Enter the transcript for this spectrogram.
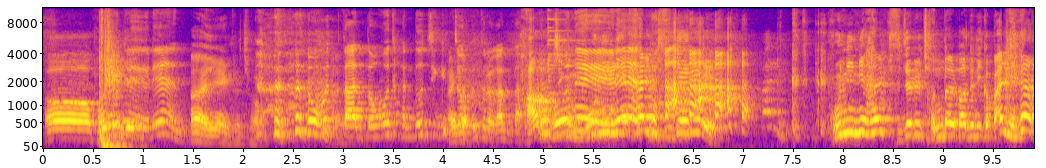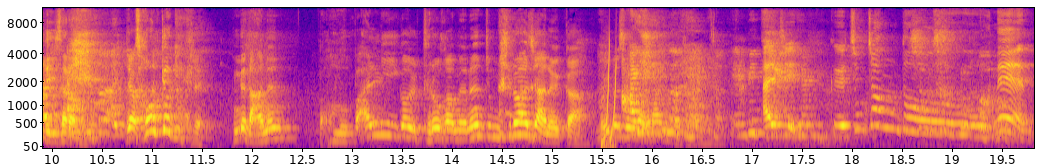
어 벌써 이제 오늘은 아 예 그렇죠. 너무 난 너무 단도직입적으로 아니, 들어간다 바로 지금 오늘은 본인이 할 주제를 본인이 할 주제를 전달받으니까 빨리 해야 돼 이 사람. 야 성격이 그래. 근데 나는 너무 빨리 이걸 들어가면은 좀 싫어하지 않을까 뭐 이런 생각을 하는 거죠. 알지? 그 충청도는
